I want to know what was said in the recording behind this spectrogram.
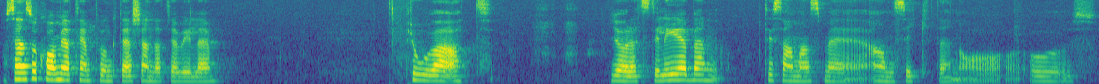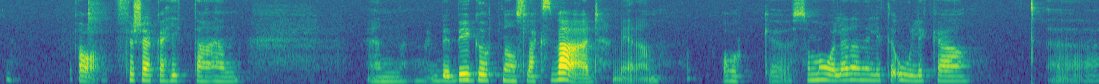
Och sen så kom jag till en punkt där jag kände att jag ville prova att göra ett stilleben tillsammans med ansikten och, och ja, försöka hitta en, en, bygga upp någon slags värld med den. Och eh, så målar den i lite olika, eh,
